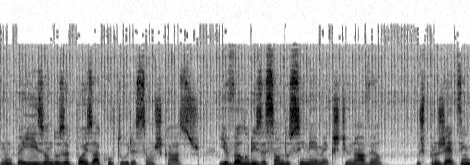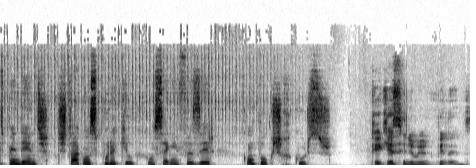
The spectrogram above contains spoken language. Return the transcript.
Num país onde os apoios à cultura são escassos e a valorização do cinema é questionável, os projetos independentes destacam-se por aquilo que conseguem fazer com poucos recursos. O que é que é cinema independente?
